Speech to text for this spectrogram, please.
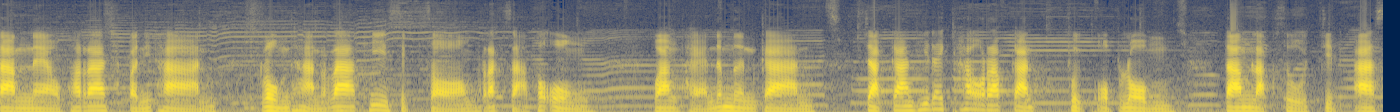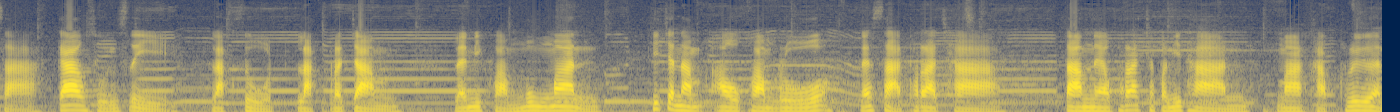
ตามแนวพระราชปณิธาน กรมทหารราบที่ 12 รักษาพระองค์ วางแผนดำเนินการ จากการที่ได้เข้ารับการฝึกอบรม ตามหลักสูตรจิตอาสา 904 หลักสูตร หลักประจำและมีความมุ่งมั่น ที่จะนำเอาความรู้และศาสตร์พระราชา ตามแนวพระราชปณิธานมาขับเคลื่อน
